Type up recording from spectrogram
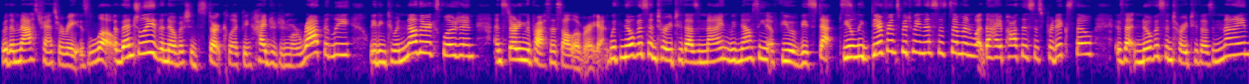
where the mass transfer rate is low. Eventually, the nova should start collecting hydrogen more rapidly, leading to another explosion and starting the process all over again. With Nova Centauri 2009, we've now seen a few of these steps. The only difference between this system and what the hypothesis predicts, though, is that Nova Centauri 2009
